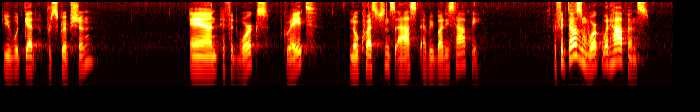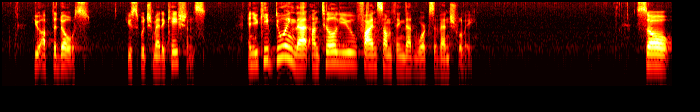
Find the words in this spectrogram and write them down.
you would get a prescription, and if it works, great. No questions asked, everybody's happy. If it doesn't work, what happens? You up the dose, you switch medications, and you keep doing that until you find something that works eventually. So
